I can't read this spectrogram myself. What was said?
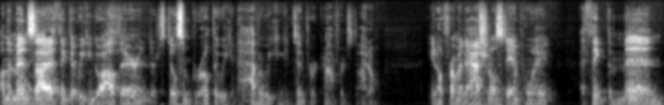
On the men's side, I think that we can go out there and there's still some growth that we can have and we can contend for a conference title. You know, from a national standpoint, I think the men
